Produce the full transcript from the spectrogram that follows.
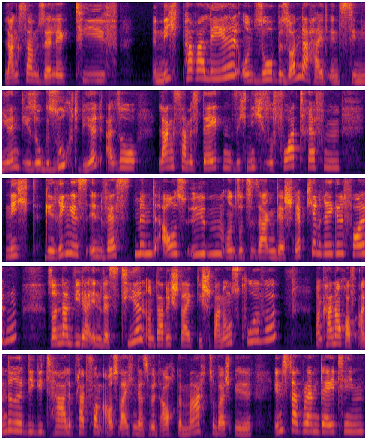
langsam, selektiv, nicht parallel und so Besonderheit inszenieren, die so gesucht wird. Also langsames Daten, sich nicht sofort treffen, nicht geringes Investment ausüben und sozusagen der Schnäppchenregel folgen, sondern wieder investieren und dadurch steigt die Spannungskurve. Man kann auch auf andere digitale Plattformen ausweichen, das wird auch gemacht, zum Beispiel Instagram-Dating.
